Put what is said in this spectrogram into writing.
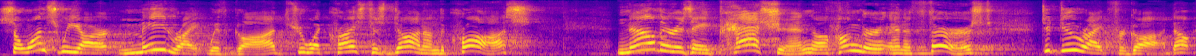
So once we are made right with God through what Christ has done on the cross, now there is a passion, a hunger, and a thirst to do right for God. Now,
